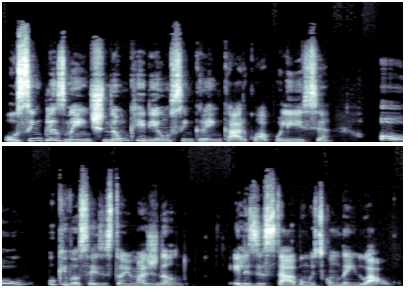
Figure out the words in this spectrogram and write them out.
ou simplesmente não queriam se encrencar com a polícia, ou o que vocês estão imaginando. Eles estavam escondendo algo.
